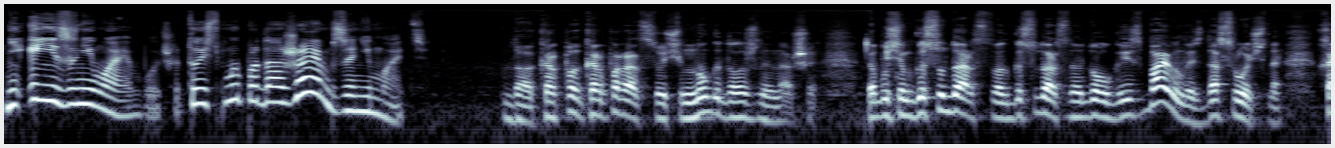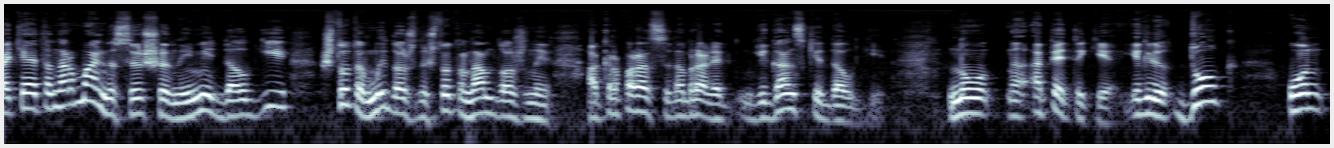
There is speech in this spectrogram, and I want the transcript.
и не занимаем больше. То есть мы продолжаем занимать да, корпорации очень много должны наши. Допустим, государство от государственного долга избавилось досрочно, хотя это нормально совершенно, иметь долги, что-то мы должны, что-то нам должны, а корпорации набрали гигантские долги. Но, опять-таки, я говорю, долг, он,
